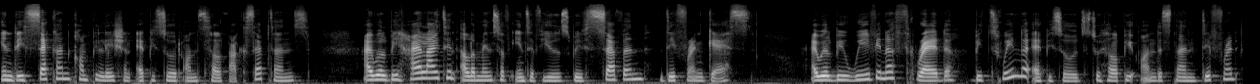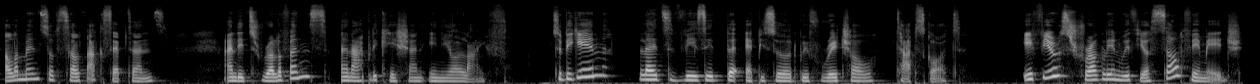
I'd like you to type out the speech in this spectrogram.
In this second compilation episode on self acceptance, I will be highlighting elements of interviews with seven different guests. I will be weaving a thread between the episodes to help you understand different elements of self acceptance and its relevance and application in your life. To begin, let's visit the episode with Rachel Tapscott. If you're struggling with your self image,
